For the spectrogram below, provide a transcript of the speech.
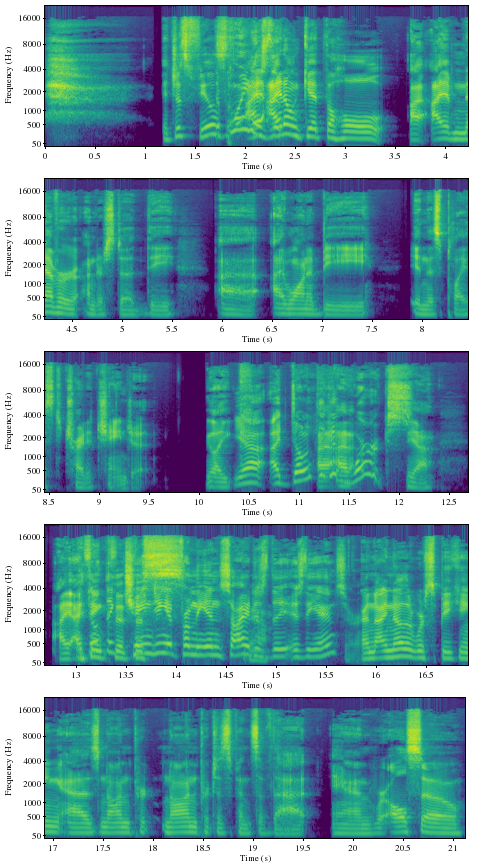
it just feels, The point I, is I don't get the whole. I, I have never understood the. Uh, I want to be in this place to try to change it. Like, Yeah, I don't think I- it I- works. yeah. I, I, I, think, think, that changing this- it from the inside is the is the answer. and I know that we're speaking as non non participants of that, and we're also,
